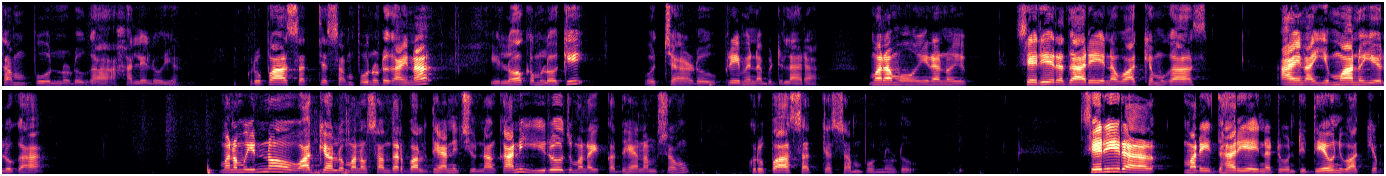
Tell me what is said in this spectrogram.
సంపూర్ణుడుగా. హలెలుయ కృపా సత్య సంపూర్ణుడుగా ఆయన ఈ లోకంలోకి వచ్చాడు. ప్రేమిన బిడ్డలారా మనము ఈయనను శరీరధారి అయిన వాక్యముగా ఆయన ఇమ్మానుయేలుగా మనము ఎన్నో వాక్యాలు మనం సందర్భాలు ధ్యానించి ఉన్నాం. కానీ ఈరోజు మన యొక్క ధ్యానాంశం కృపా సత్య సంపూర్ణుడు. శరీర మరి దారి అయినటువంటి దేవుని వాక్యం.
